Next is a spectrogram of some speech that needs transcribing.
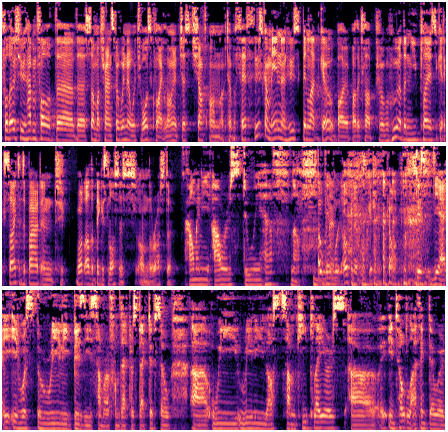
For those who haven't followed the, the summer transfer window, which was quite long, it just shut on October 5th. Who's come in and who's been let go by, by the club? Who are the new players to get excited about and what are the biggest losses on the roster? How many hours do we have? No. Open, end, open a discussion. Come on. This, yeah, it, it, was a really busy summer from that perspective. So, uh, we really lost some key players. Uh, in total, I think there were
